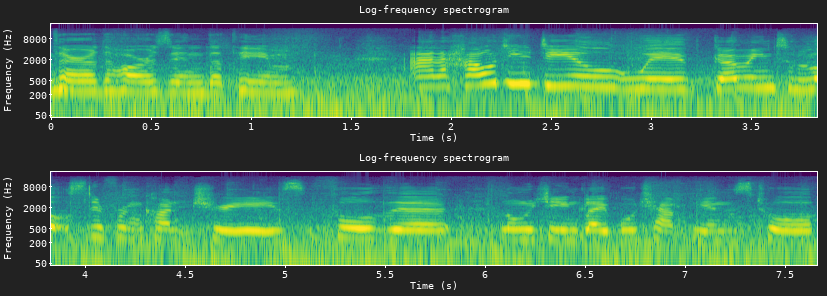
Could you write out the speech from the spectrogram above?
third horse in the team. And how do you deal with going to lots of different countries for the Longines Global Champions Tour?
